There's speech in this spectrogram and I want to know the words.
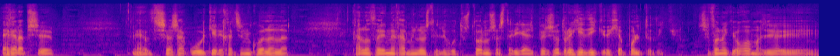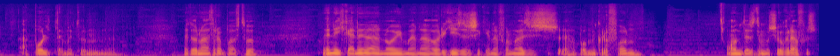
έγραψε ε, ότι σας ακούω κύριε Χατζηνικόλα, αλλά καλό θα είναι να χαμηλώσετε λίγο τους τόνους, σας ταιριάζει περισσότερο. Έχει δίκιο, έχει απόλυτο δίκιο. Συμφωνώ και εγώ μαζί απόλυτα με τον, με τον άνθρωπο αυτό. Δεν έχει κανένα νόημα να οργίζεσαι και να φωνάζεις από μικροφόνου, όντας δημοσιογράφος.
